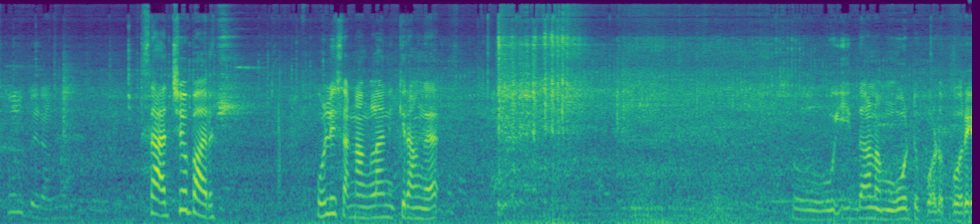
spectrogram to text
ஸ்கூல் சார் அச்சோ பாரு. போலீஸ் அண்ணாங்களாம் நிற்கிறாங்க ஸோ இதுதான் நம்ம ஓட்டு போட போகிற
